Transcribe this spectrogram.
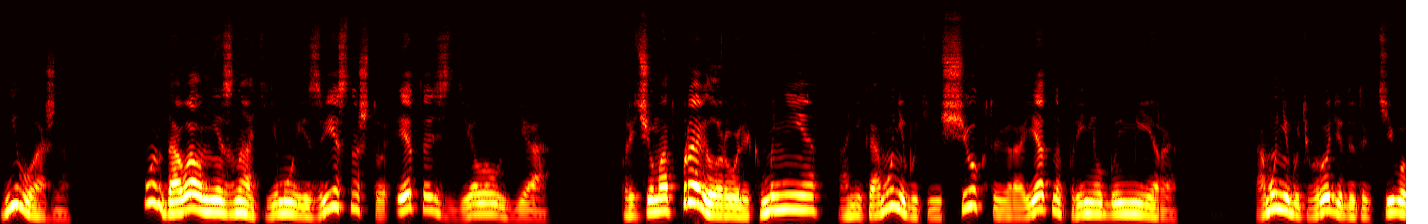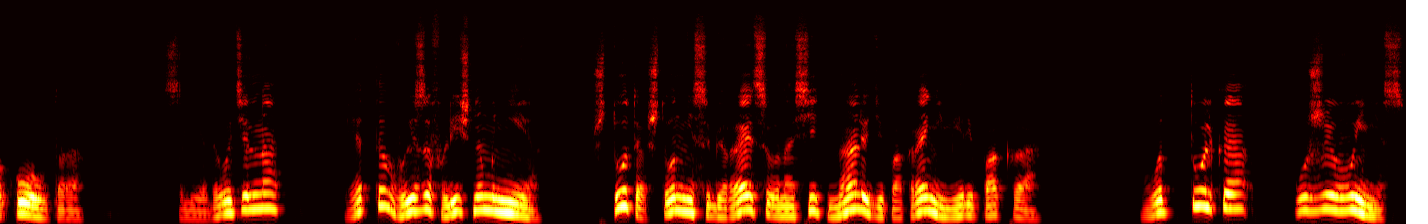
Неважно. Он давал мне знать, ему известно, что это сделал я. Причем отправил ролик мне, а не кому-нибудь еще, кто, вероятно, принял бы меры. Кому-нибудь вроде детектива Колтера. Следовательно, это вызов лично мне. Что-то, что он не собирается выносить на люди, по крайней мере, пока. Вот только уже вынес.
